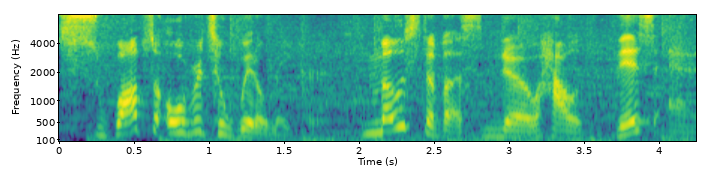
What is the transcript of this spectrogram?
swaps over to Widowmaker. Most of us know how this ends.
